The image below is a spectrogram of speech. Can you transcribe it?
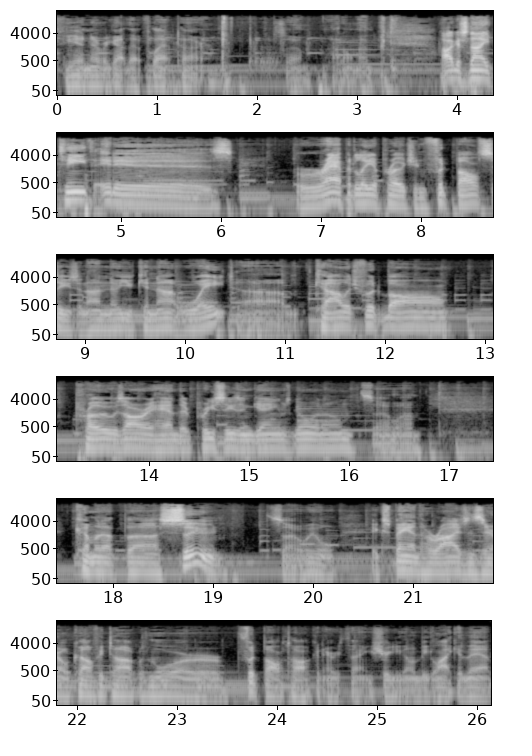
if you had never got that flat tire. So, I don't know. August 19th, it is rapidly approaching football season. I know you cannot wait. Uh, college football, pros already have their preseason games going on, so uh, coming up uh, soon. So we will expand the horizons there on Coffee Talk with more football talk and everything. Sure, you're going to be liking that.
